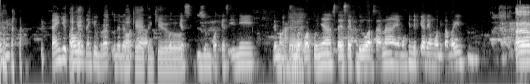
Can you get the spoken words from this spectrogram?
Oke. Thank you Kowil, thank you Berat udah datang Oke, ke thank you. podcast Zoom podcast ini. Terima kasih Oke. buat waktunya. Stay safe di luar sana. Ya mungkin Rifki ada yang mau ditambahin? Eh,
